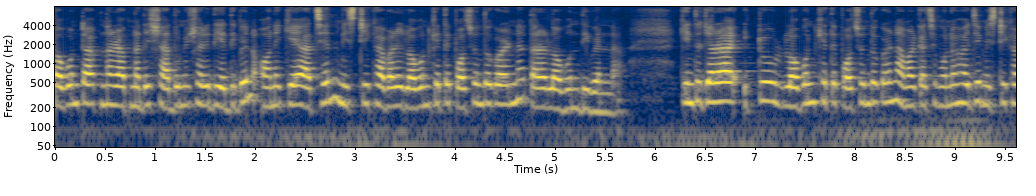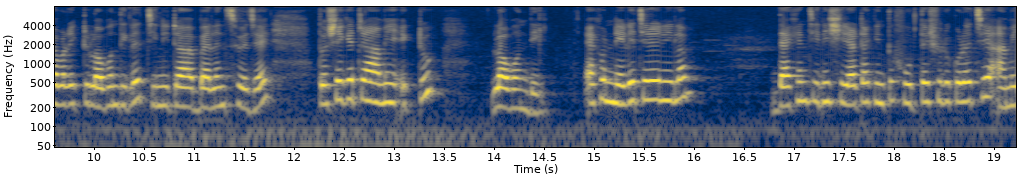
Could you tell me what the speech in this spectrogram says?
লবণটা আপনারা আপনাদের স্বাদ অনুসারে দিয়ে দিবেন। অনেকে আছেন মিষ্টি খাবারে লবণ খেতে পছন্দ করেন না, তারা লবণ দিবেন না। কিন্তু যারা একটু লবণ খেতে পছন্দ করেন, আমার কাছে মনে হয় যে মিষ্টি খাবারে একটু লবণ দিলে চিনিটা ব্যালেন্স হয়ে যায়। তো সেক্ষেত্রে আমি একটু লবণ দিই। এখন নেড়ে চেড়ে নিলাম। দেখেন চিনি শিরাটা কিন্তু ফুটতে শুরু করেছে, আমি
